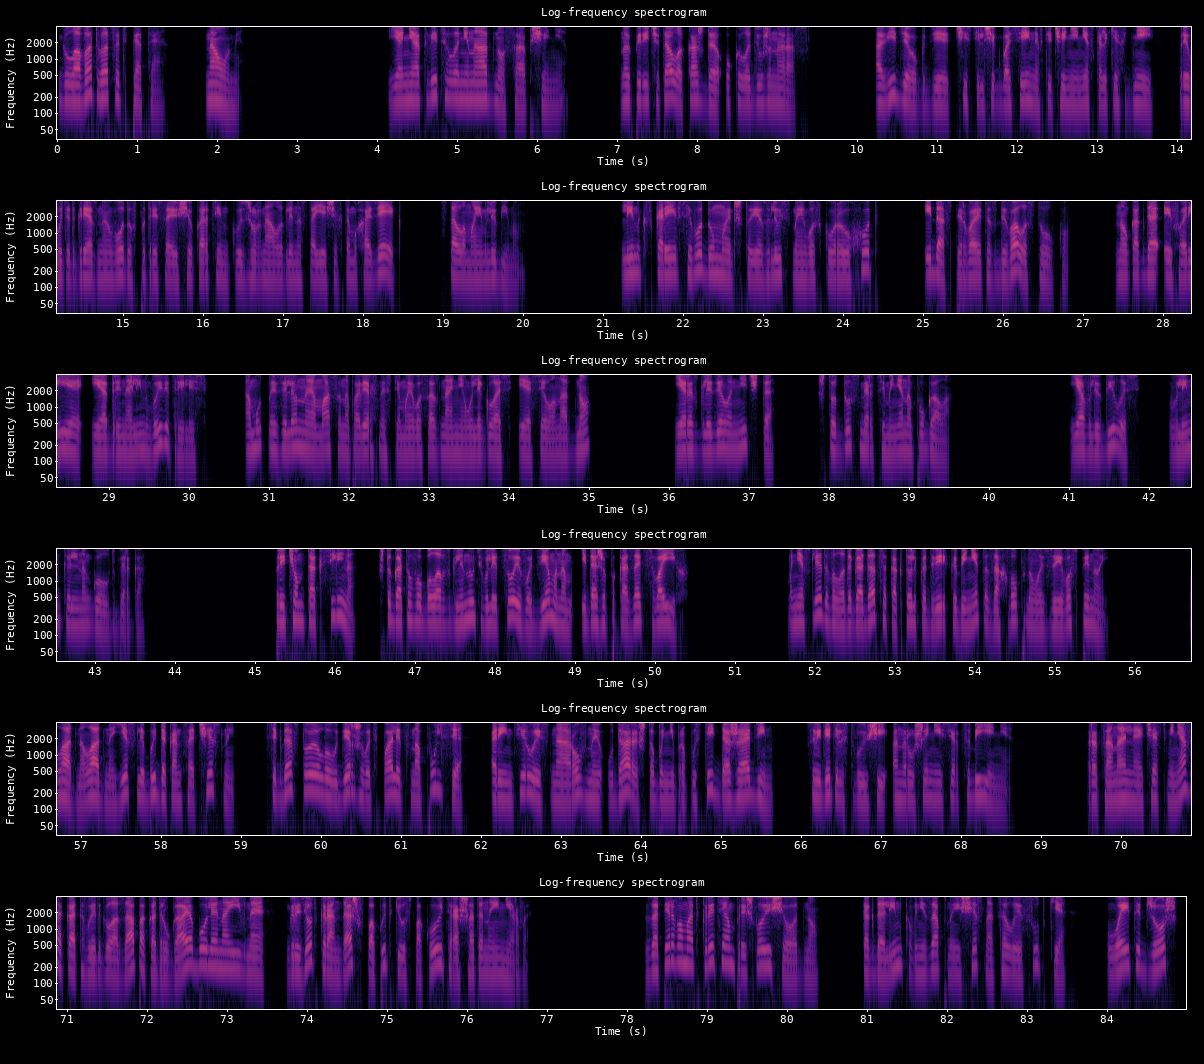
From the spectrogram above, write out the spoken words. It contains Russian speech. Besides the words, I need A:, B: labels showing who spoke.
A: Глава 25. Наоми. Я не ответила ни на одно сообщение, но перечитала каждое около дюжины раз. А видео, где чистильщик бассейна в течение нескольких дней приводит грязную воду в потрясающую картинку из журнала для настоящих домохозяек, стало моим любимым. Линк, скорее всего, думает, что я злюсь на его скорый уход, и да, сперва это сбивало с толку, но когда эйфория и адреналин выветрились, а мутно-зеленая масса на поверхности моего сознания улеглась и осела на дно, я разглядела нечто, что до смерти меня напугало. Я влюбилась в Линкольна Голдберга. Причем так сильно, что готова была взглянуть в лицо его демонам и даже показать своих. Мне следовало догадаться, как только дверь кабинета захлопнулась за его спиной. Ладно, ладно, если быть до конца честной, всегда стоило удерживать палец на пульсе, ориентируясь на ровные удары, чтобы не пропустить даже один, свидетельствующий о нарушении сердцебиения. Рациональная часть меня закатывает глаза, пока другая, более наивная, грызет карандаш в попытке успокоить расшатанные нервы. За первым открытием пришло еще одно. Когда Линк внезапно исчез на целые сутки, Уэйт и Джош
